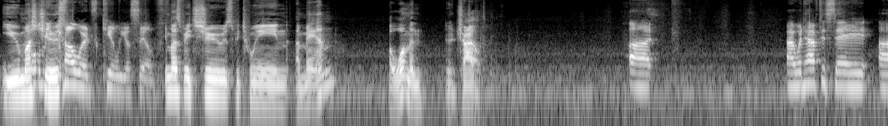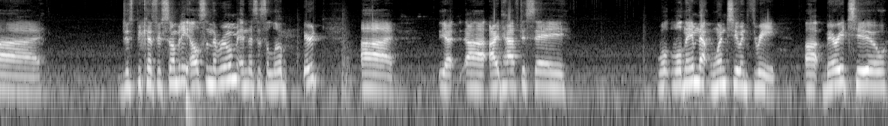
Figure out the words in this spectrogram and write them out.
you must Only choose. cowards kill yourself. You must be choose between a man, a woman, and a child. Uh, I would have to say, uh, just because there's somebody else in the room, and this is a little weird. Uh, yeah, uh, I'd have to say, we'll we'll name that one, two, and three. Uh, Mary two,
